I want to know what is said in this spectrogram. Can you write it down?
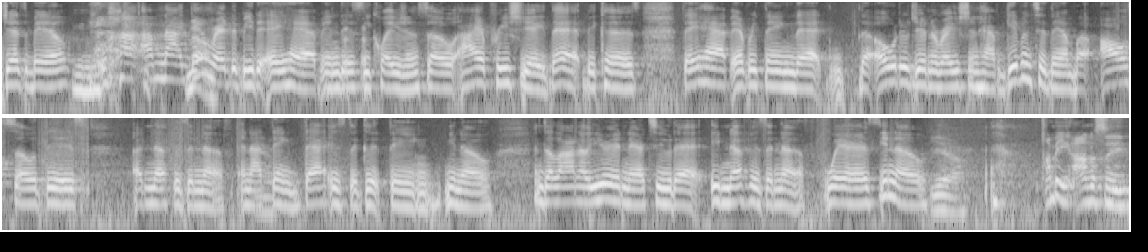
Jezebel, I'm not getting No. ready to be the Ahab in this equation. So I appreciate that because they have everything that the older generation have given to them, but also this enough is enough. And I think that is the good thing, you know. And Delano, you're in there too, that enough is enough. Whereas, you know, Yeah. I mean, honestly,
